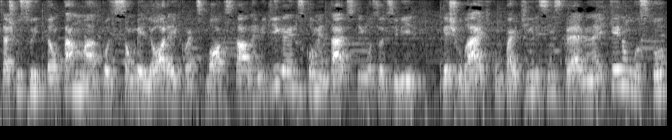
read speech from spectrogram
Você acha que o Suitão tá numa posição melhor aí com o Xbox e tal, né? Me diga aí nos comentários quem gostou desse vídeo deixa o like, compartilha, se inscreve, né? E quem não gostou,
